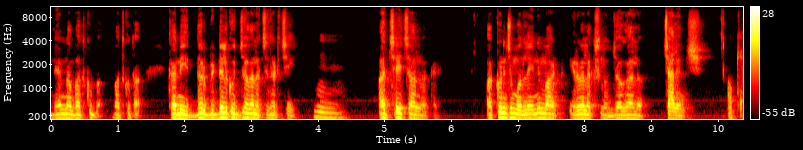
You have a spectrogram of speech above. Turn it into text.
నేను నా బతుకు బతుకుతా. కానీ ఇద్దరు బిడ్డలకు ఉద్యోగాలు వచ్చేటట్టు చెయ్యి. Hmm. అది చేయి చాలు నాకు. అక్కడి నుంచి మొదలైంది మా ఇరవై లక్షల ఉద్యోగాలు ఛాలెంజ్ ఓకే.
